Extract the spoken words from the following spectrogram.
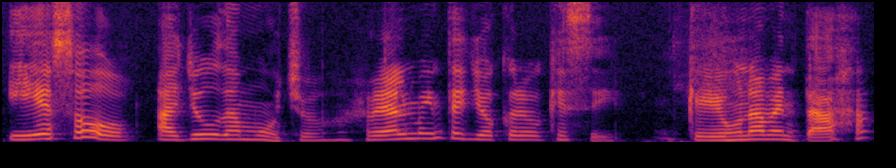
Y eso ayuda mucho. Realmente yo creo que sí que es una ventaja.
